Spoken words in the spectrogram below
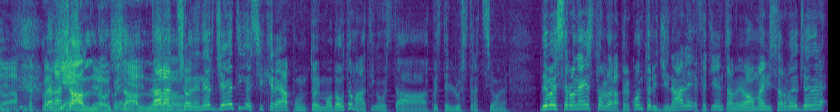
accogliente. sciallo. L'arancione energetico e si crea appunto in modo automatico questa, questa illustrazione. Devo essere onesto, allora per quanto originale, effettivamente non avevamo mai visto una roba del genere,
